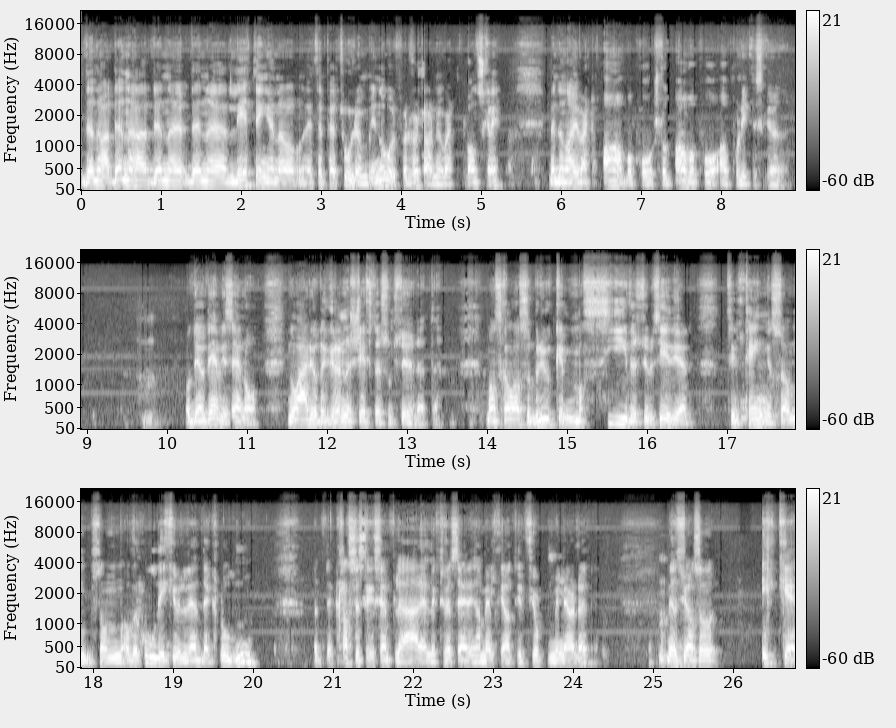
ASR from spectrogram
denne, denne, denne, letingen etter petroleum i nord for det første har den jo vært vanskelig, men den har jo vært av og på, slått av og på av politiske grunner. Og Det er jo det vi ser nå. Nå er det jo det grønne skiftet som styrer dette. Man skal altså bruke massive subsidier til ting som, som overhodet ikke vil redde kloden. Det klassiske eksempelet er elektrifisering av Melkøya til 14 milliarder. Mens vi altså ikke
